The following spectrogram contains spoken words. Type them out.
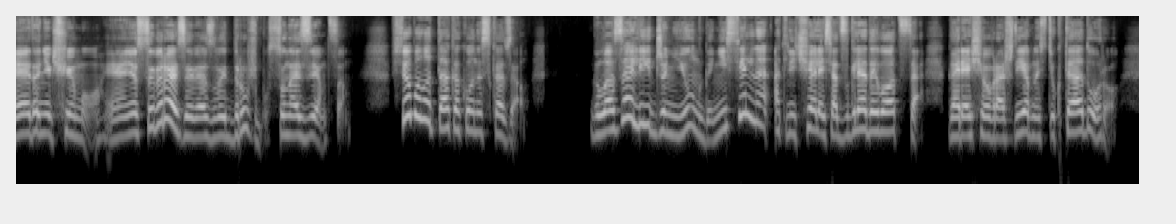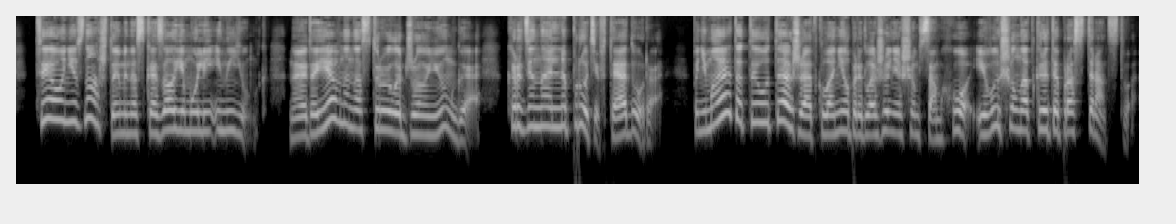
Это ни к чему, я не собираюсь завязывать дружбу с иноземцем. Все было так, как он и сказал. Глаза Ли Джон Юнга не сильно отличались от взгляда его отца, горящего враждебностью к Теодору. Тео не знал, что именно сказал ему Ли Ин Юнг, но это явно настроило Джон Юнга кардинально против Теодора. Понимая это, Тео также отклонил предложение Шим Самхо и вышел на открытое пространство.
